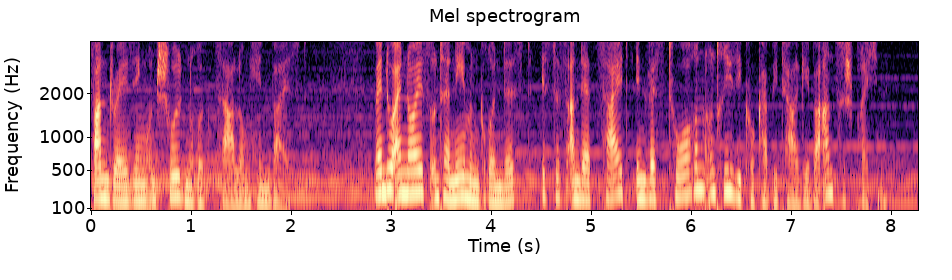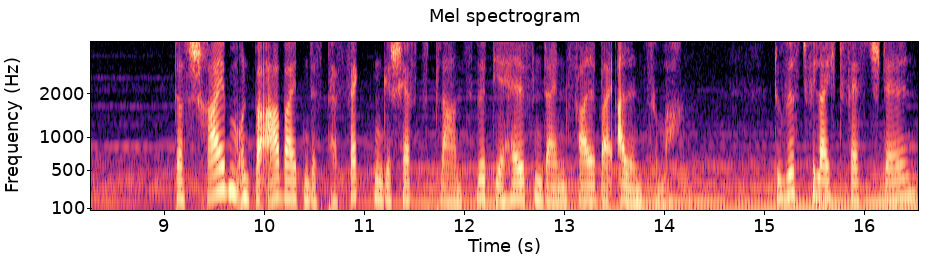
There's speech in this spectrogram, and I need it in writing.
Fundraising und Schuldenrückzahlung hinweist. Wenn du ein neues Unternehmen gründest, ist es an der Zeit, Investoren und Risikokapitalgeber anzusprechen. Das Schreiben und Bearbeiten des perfekten Geschäftsplans wird dir helfen, deinen Fall bei allen zu machen. Du wirst vielleicht feststellen,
